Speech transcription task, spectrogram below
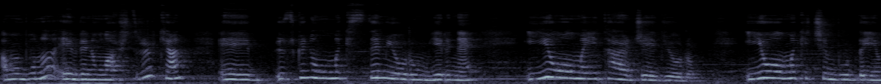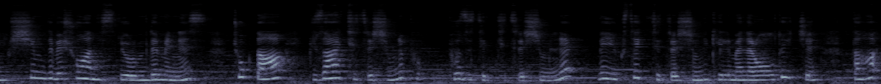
Ama bunu evrene ulaştırırken e, üzgün olmak istemiyorum yerine iyi olmayı tercih ediyorum. İyi olmak için buradayım. Şimdi ve şu an istiyorum demeniz çok daha güzel titreşimli, po- pozitif titreşimli ve yüksek titreşimli kelimeler olduğu için daha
